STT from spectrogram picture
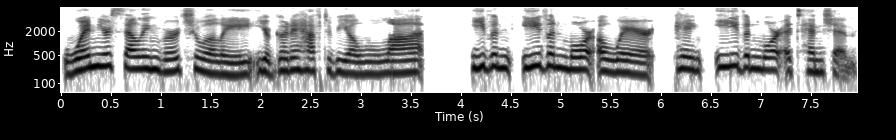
When you're selling virtually, you're going to have to be a lot even even more aware paying even more attention.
